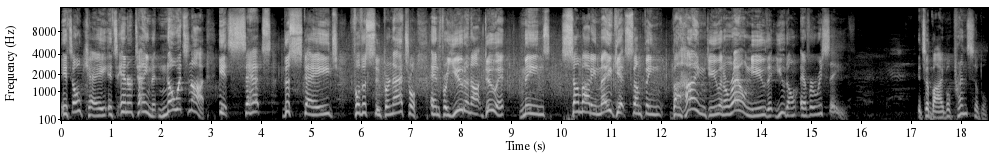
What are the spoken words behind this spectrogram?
it's okay, it's entertainment. No, it's not. It sets the stage for the supernatural. And for you to not do it means somebody may get something behind you and around you that you don't ever receive. It's a Bible principle.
